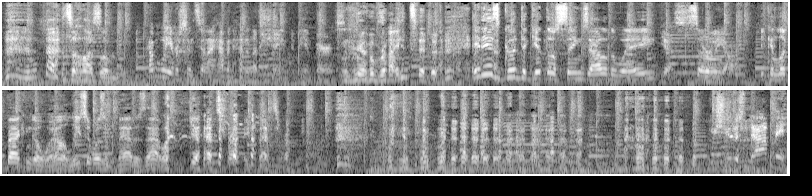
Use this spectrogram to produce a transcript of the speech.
That's awesome. Probably ever since then, I haven't had enough shame to be embarrassed. right? it is good to get those things out of the way. Yes, So early on. you can look back and go, well, at least it wasn't bad as that one. Yeah, that's right. That's right. You should have stopped me.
